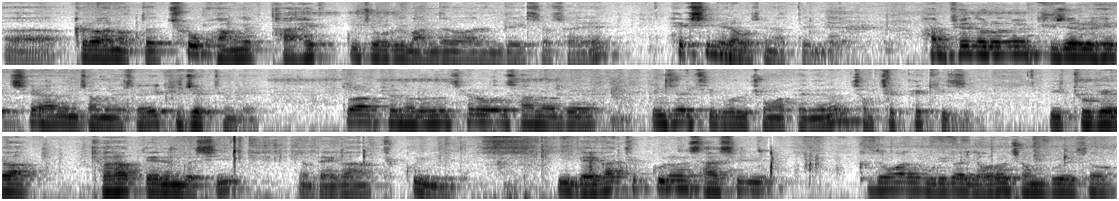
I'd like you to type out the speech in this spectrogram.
어, 그러한 어떤 초광역 다핵 구조를 만들어가는 데 있어서의 핵심이라고 생각됩니다. 한편으로는 규제를 해체하는 점에서의 규제 특례, 또 한편으로는 새로운 산업의 인센티브를 종합해내는 정책 패키지, 이 두 개가 결합되는 것이 메가 특구입니다. 이 메가 특구는 사실 그동안 우리가 여러 정부에서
